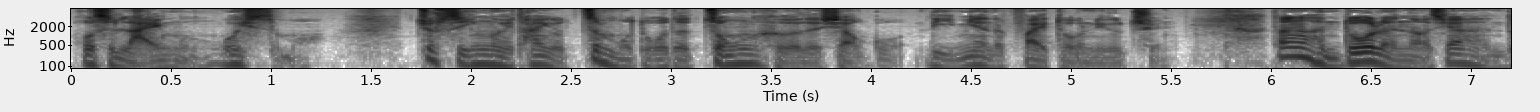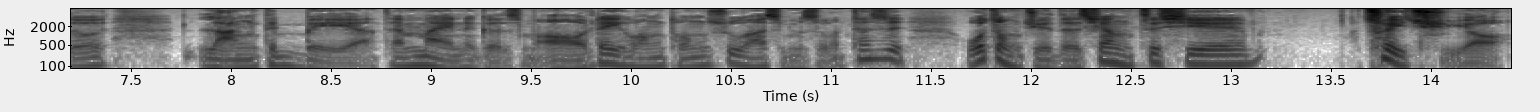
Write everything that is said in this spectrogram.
或是莱姆，为什么？就是因为它有这么多的综合的效果，里面的 phytonutrient。当然很多人呢、现在很多狼的美啊，在卖那个什么哦，类黄酮素啊，什么什么。但是我总觉得像这些萃取哦、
